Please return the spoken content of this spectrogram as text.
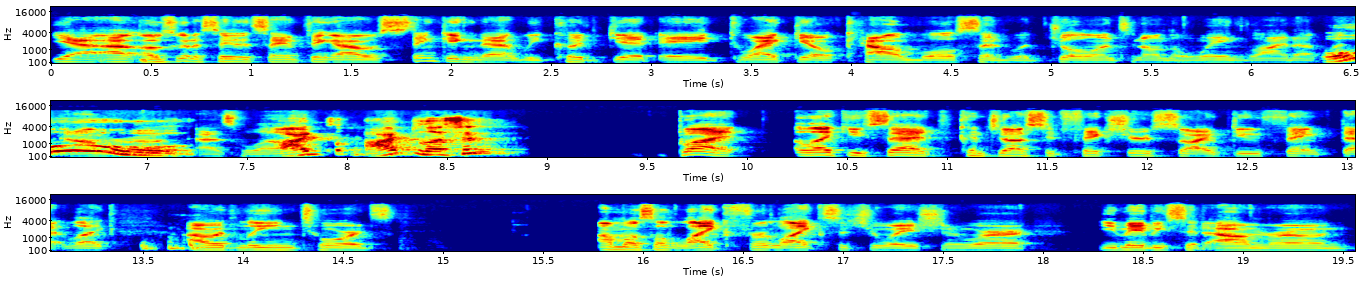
Yeah, I, I was going to say the same thing. I was thinking that we could get a Dwight Gayle, Callum Wilson with Joelinton on the wing lineup Ooh. as well. I'd, I'd listen. but like you said, congested fixtures. So I do think that like I would lean towards almost a like for like situation where you maybe sit Almiron,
